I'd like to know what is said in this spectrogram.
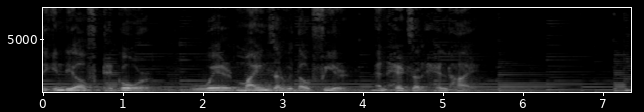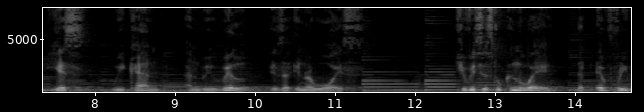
the India of Tagore, where minds are without fear and heads are held high. Yes, we can and we will is her inner voice. She wishes to convey that every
